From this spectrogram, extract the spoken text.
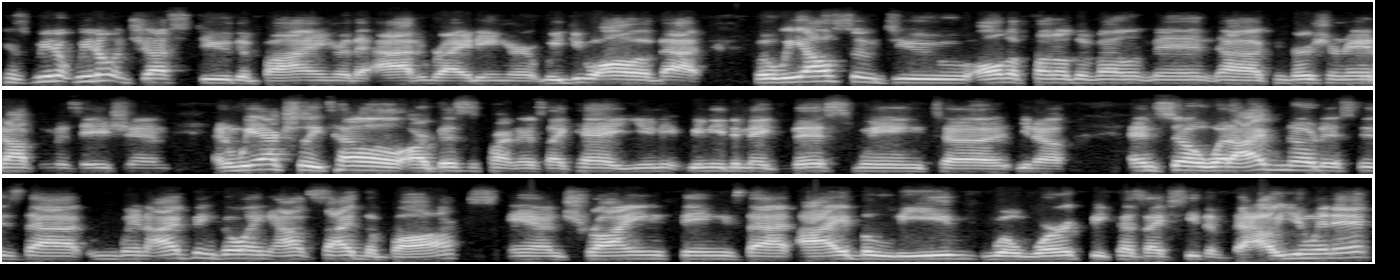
because we don't we don't just do the buying or the ad writing or we do all of that, but we also do all the funnel development, uh, conversion rate optimization, and we actually tell our business partners like, hey, you need we need to make this wing to you know. And so what I've noticed is that when I've been going outside the box and trying things that I believe will work because I see the value in it,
